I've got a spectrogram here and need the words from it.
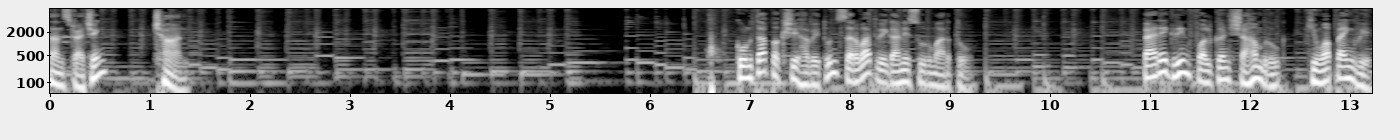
सनस्ट्रॅचिंग छान. कोणता पक्षी हवेतून सर्वात वेगाने सूर मारतो? पॅरेग्रीन फॉल्कन शहामृग किंवा पेंग्विन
